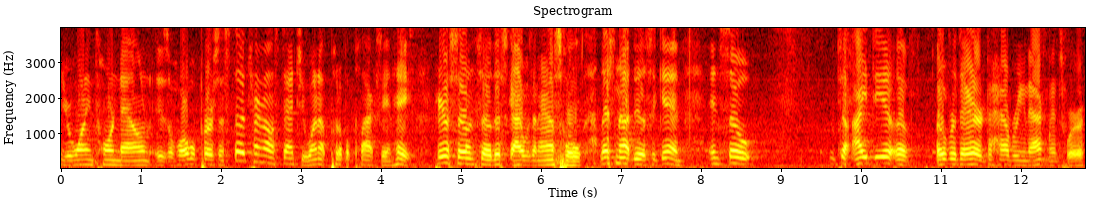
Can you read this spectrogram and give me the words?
you're wanting torn down is a horrible person, instead of turning down a statue, why not put up a plaque saying, "Hey, here's so and so. This guy was an asshole. Let's not do this again." And so, the idea of over there to have reenactments where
